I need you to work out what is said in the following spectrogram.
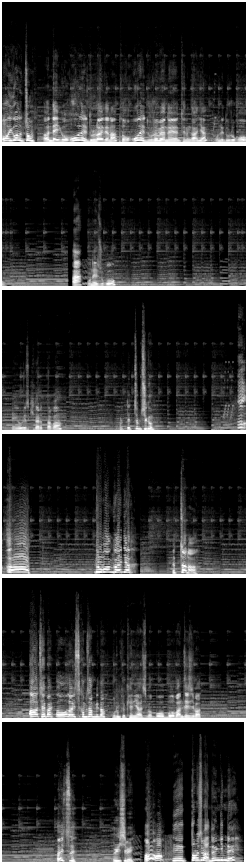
어 이거는 좀 아 근데 이거 온을 눌러야 되나? 저거 온을 누르면은 되는 거 아니야? 온을 누르고. 아? 온 해주고. 오케이, 여기서 기다렸다가. 갈 때쯤 지금. 으, 아! 너무한 거 아니야? 됐잖아. 아 제발. 어 나이스. 감사합니다. 물음표 괜히 하지 마 뭐 뭐 만지지 마 나이스. 의심해. 어, 어! 이 떨어지면 안 되는 긴데.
